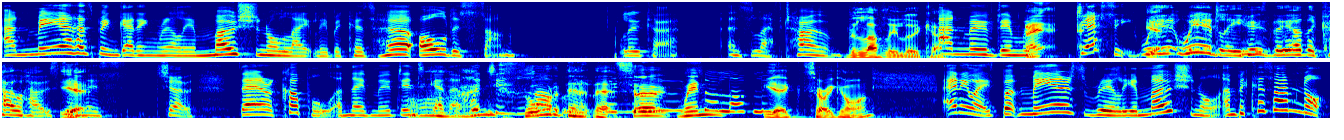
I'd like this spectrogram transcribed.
And Mia has been getting really emotional lately because her oldest son, Luca, has left home The lovely Luca. and moved in with Eh, eh Jessie, yeah. weirdly, who's the other co-host Yeah. in this show. They're a couple and they've moved in together, Oh, I which is thought lovely. about that. So when, so yeah, sorry, go on. Anyways, but Mia's really emotional. And because I'm not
